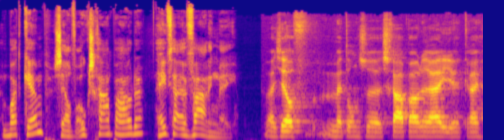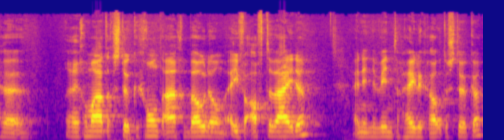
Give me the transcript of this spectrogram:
Bart Kemp, zelf ook schapenhouder, heeft daar ervaring mee. Wij zelf met onze schapenhouderij krijgen regelmatig stukken grond aangeboden om even af te weiden. En in de winter hele grote stukken.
